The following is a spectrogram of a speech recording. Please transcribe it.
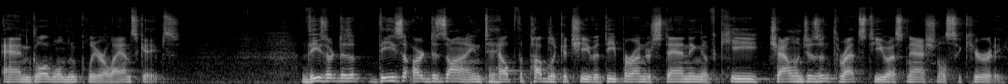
and global nuclear landscapes. These are, these are designed to help the public achieve a deeper understanding of key challenges and threats to U.S. national security.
